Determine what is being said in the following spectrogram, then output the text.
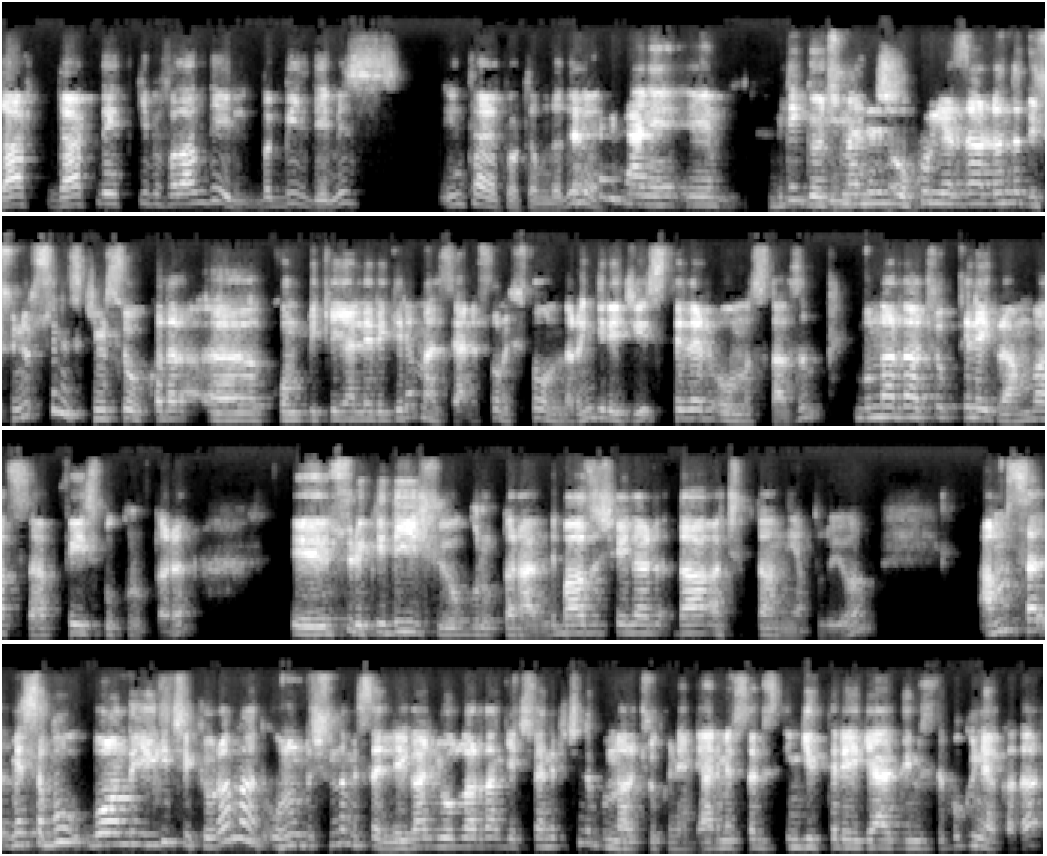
Dark, Darknet gibi falan değil. Bildiğimiz internet ortamında değil mi? Yani e, bir de göçmenlerin İlginç. okur yazarlığını da düşünürseniz kimse o kadar e, komplike yerlere giremez yani. Sonuçta onların gireceği siteler olması lazım. Bunlar daha çok Telegram, WhatsApp, Facebook grupları. E, sürekli değişiyor gruplar halinde. Bazı şeyler daha açıktan yapılıyor. Ama mesela bu bu anda ilgi çekiyor ama onun dışında mesela legal yollardan geçenler için de bunlar çok önemli. Yani mesela biz İngiltere'ye geldiğimizde bugüne kadar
